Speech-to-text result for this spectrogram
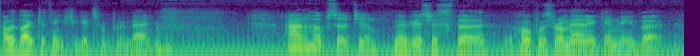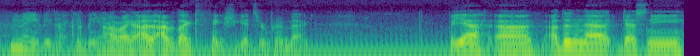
I would like to think she gets her broom back. I would hope so too. Maybe it's just the hopeless romantic in me, but Maybe that could be it. I, like, I, I would like to think she gets her broom back. But yeah, uh, other than that, Destiny,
